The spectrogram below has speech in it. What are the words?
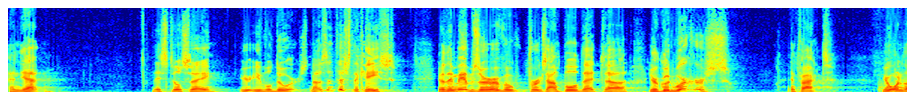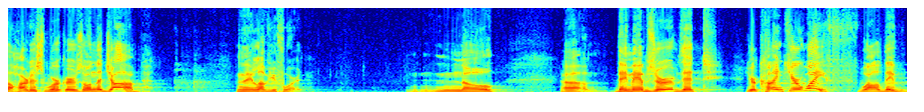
And yet, they still say you're evildoers. Now, isn't this the case? You know, they may observe, oh, for example, that uh, you're good workers. In fact, you're one of the hardest workers on the job. And they love you for it. No. Um, they may observe that you're kind to your wife. Well, they've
